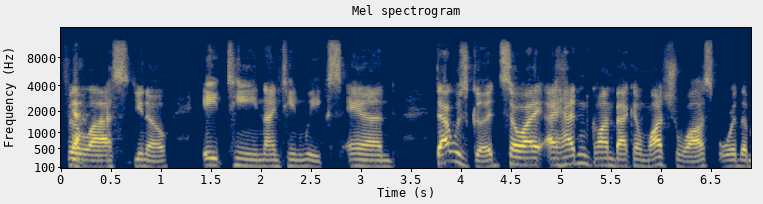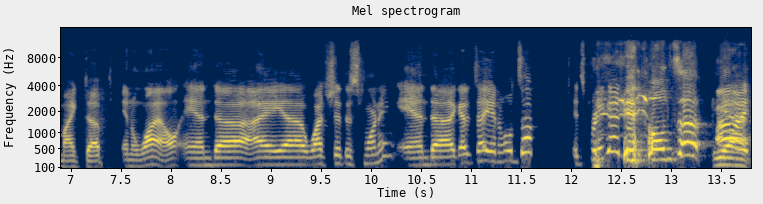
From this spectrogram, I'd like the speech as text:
for Yeah. the last, you know, 18, 19 weeks. And that was good. So I, I hadn't gone back and watched Wasp or the Mic'd Up in a while. And uh, I uh, watched it this morning. And uh, I got to tell you, it holds up. It's pretty good. it holds up. Yeah. it,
